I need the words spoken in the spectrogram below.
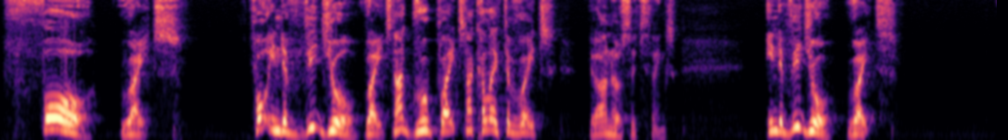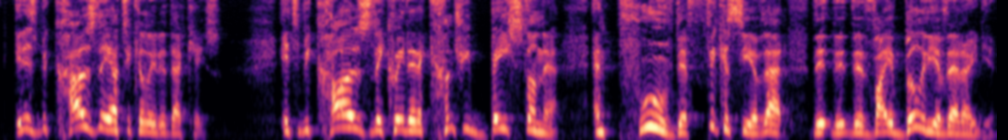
for rights, for individual rights, not group rights, not collective rights. There are no such things. Individual rights. It is because they articulated that case it's because they created a country based on that and proved the efficacy of that, the, the, the viability of that idea,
